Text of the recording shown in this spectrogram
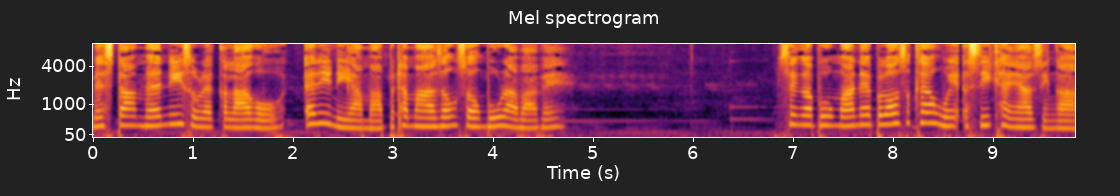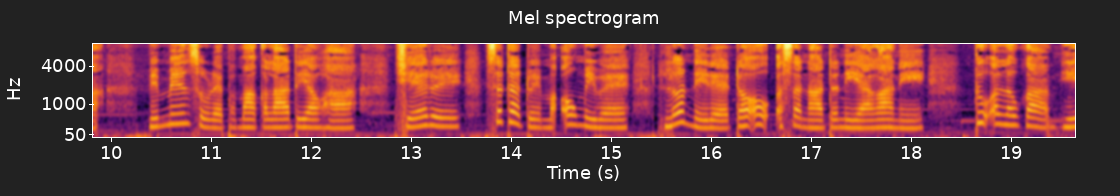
မစ္စတာမန်နီဆိုတဲ့ကလားကိုအဲ့ဒီနေရာမှာပထမဆုံးစုံဘူးတာပါပဲ စင်ကာပူမှာနဲ့ပလောစခန်းဝင်အစည်းခံရစဉ်ကမင်းမင်းဆိုတဲ့ဗမာကလားတယောက်ဟာရဲတွေစစ်တပ်တွေမအုပ်မိပဲလွတ်နေတဲ့တောအုပ်အဆက်နာတနေရာကနေသူ့အလောက်ကမြေ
